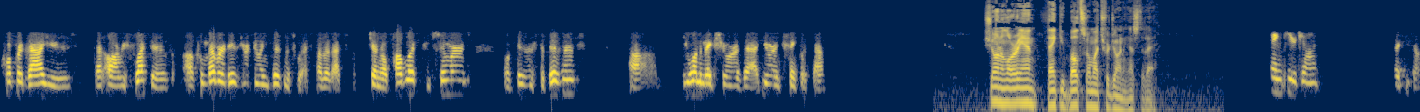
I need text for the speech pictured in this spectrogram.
corporate values that are reflective of whomever it is you're doing business with, whether that's general public, consumers, or business to business, um, you want to make sure that you're in sync with them. Sean and Lorianne, thank you both so much for joining us today. Thank you, John. Thank you, John.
